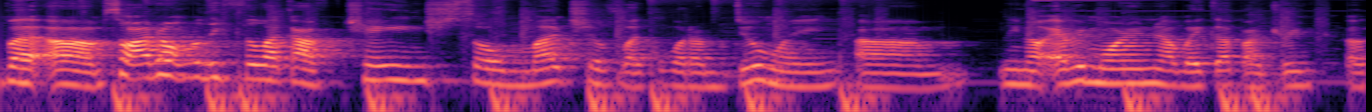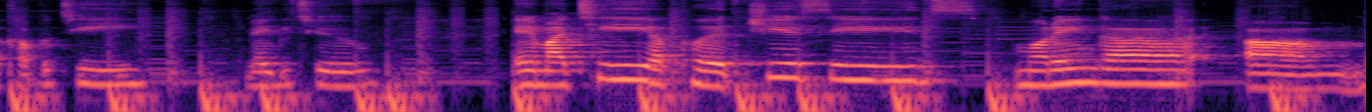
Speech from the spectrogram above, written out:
but um, so I don't really feel like I've changed so much of like what I'm doing. Um, you know, every morning I wake up, I drink a cup of tea, maybe two. In my tea, I put chia seeds, moringa, um,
